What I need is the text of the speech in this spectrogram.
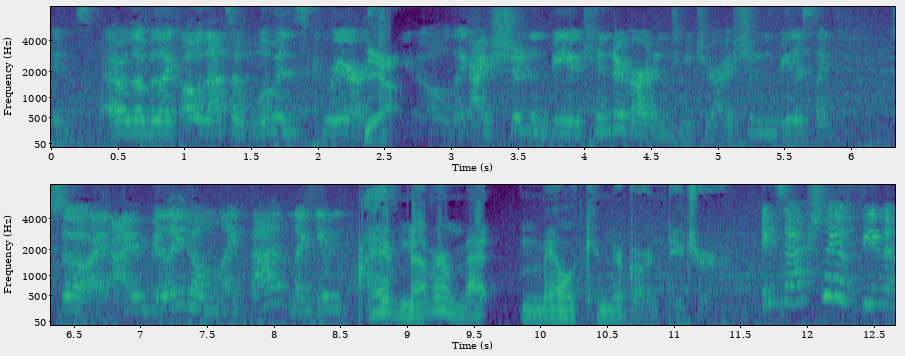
it's or they'll be like, oh, that's a woman's career. Yeah. You know, like I shouldn't be a kindergarten teacher. I shouldn't be this like. So I, I really don't like that. Like even I have never met a male kindergarten teacher. it's actually a female.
